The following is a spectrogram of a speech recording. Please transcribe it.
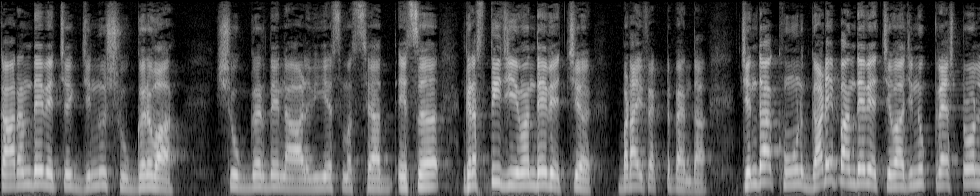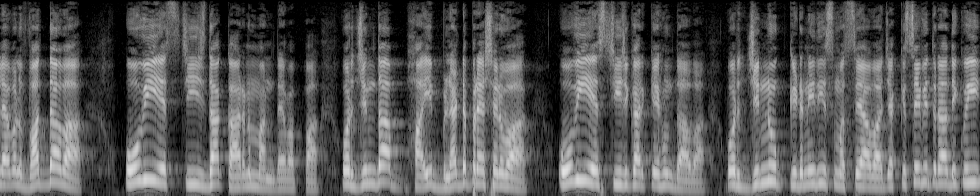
ਕਾਰਨ ਦੇ ਵਿੱਚ ਜਿਹਨੂੰ ਸ਼ੂਗਰ ਵਾ, ਸ਼ੂਗਰ ਦੇ ਨਾਲ ਵੀ ਇਹ ਸਮੱਸਿਆ, ਇਸ ਗ੍ਰਸਤੀ ਜੀਵਨ ਦੇ ਵਿੱਚ ਬੜਾ ਇਫੈਕਟ ਪੈਂਦਾ। ਜਿੰਦਾ ਖੂਨ ਗਾੜੇਪਨ ਦੇ ਵਿੱਚ ਵਾ, ਜਿਹਨੂੰ ਕੋਲੇਸਟ੍ਰੋਲ ਲੈਵਲ ਵੱਧਦਾ ਵਾ, ਉਹ ਵੀ ਇਸ ਚੀਜ਼ ਦਾ ਕਾਰਨ ਮੰਨਦਾ ਵਾ ਆਪਾਂ ਔਰ ਜਿੰਦਾ ਹਾਈ ਬਲੱਡ ਪ੍ਰੈਸ਼ਰ ਵਾ, ਉਹ ਵੀ ਇਸ ਚੀਜ਼ ਕਰਕੇ ਹੁੰਦਾ ਵਾ। ਔਰ ਜਿਹਨੂੰ ਕਿਡਨੀ ਦੀ ਸਮੱਸਿਆ ਵਾ, ਜਾਂ ਕਿਸੇ ਵੀ ਤਰ੍ਹਾਂ ਦੀ ਕੋਈ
